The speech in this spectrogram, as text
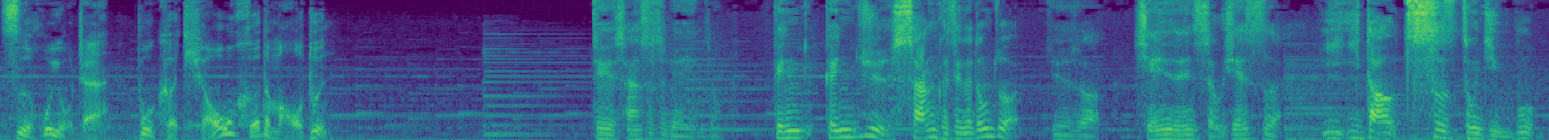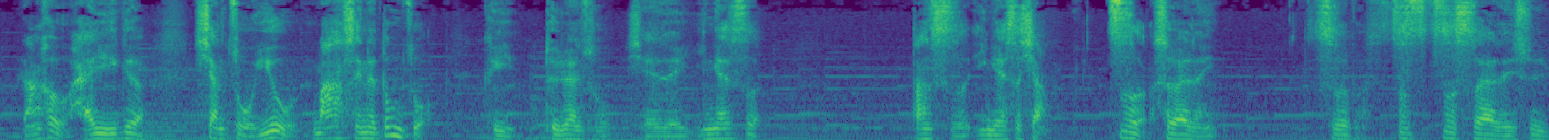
似乎有着不可调和的矛盾。这个伤势是比较严重。根根据伤口这个动作，就是说，嫌疑人首先是一一刀刺中颈部，然后还有一个向左右拉伸的动作，可以推断出嫌疑人应该是当时应该是想置受害人置置置受害人于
